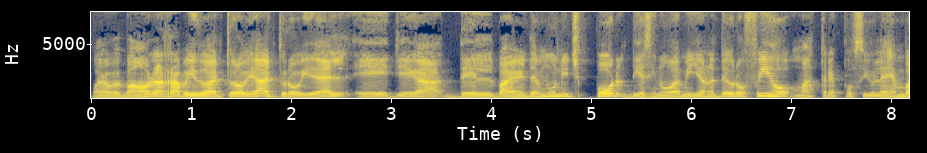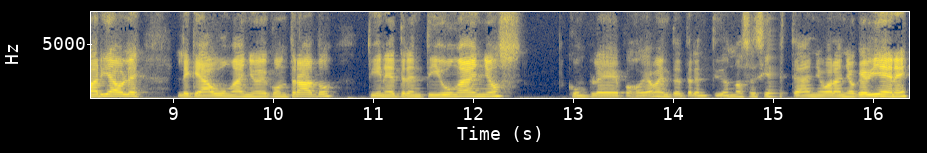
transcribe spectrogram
Bueno, pues vamos a hablar rápido de Arturo Vidal. Arturo Vidal eh, llega del Bayern de Múnich por 19 millones de euros fijos, más tres posibles en variables. Le queda un año de contrato, tiene 31 años, cumple, pues obviamente 32, no sé si este año o el año que viene,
